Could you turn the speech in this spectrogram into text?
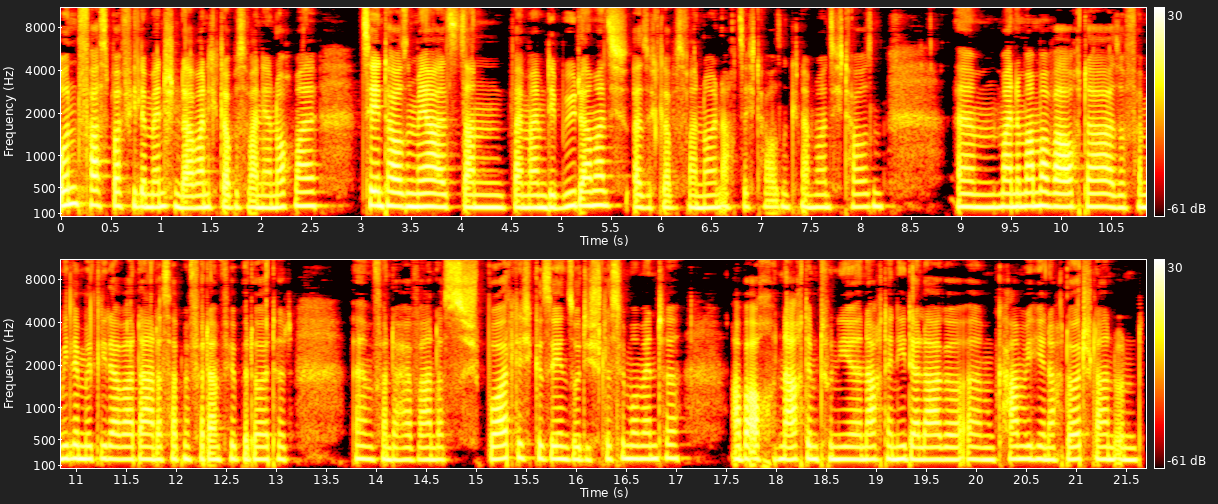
unfassbar viele Menschen da waren. Ich glaube, es waren ja nochmal 10.000 mehr als dann bei meinem Debüt damals. Also ich glaube, es waren 89.000, knapp 90.000. Ähm, meine Mama war auch da, also Familienmitglieder war da, das hat mir verdammt viel bedeutet. Ähm, von daher waren das sportlich gesehen so die Schlüsselmomente. Aber auch nach dem Turnier, nach der Niederlage ähm, kamen wir hier nach Deutschland und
